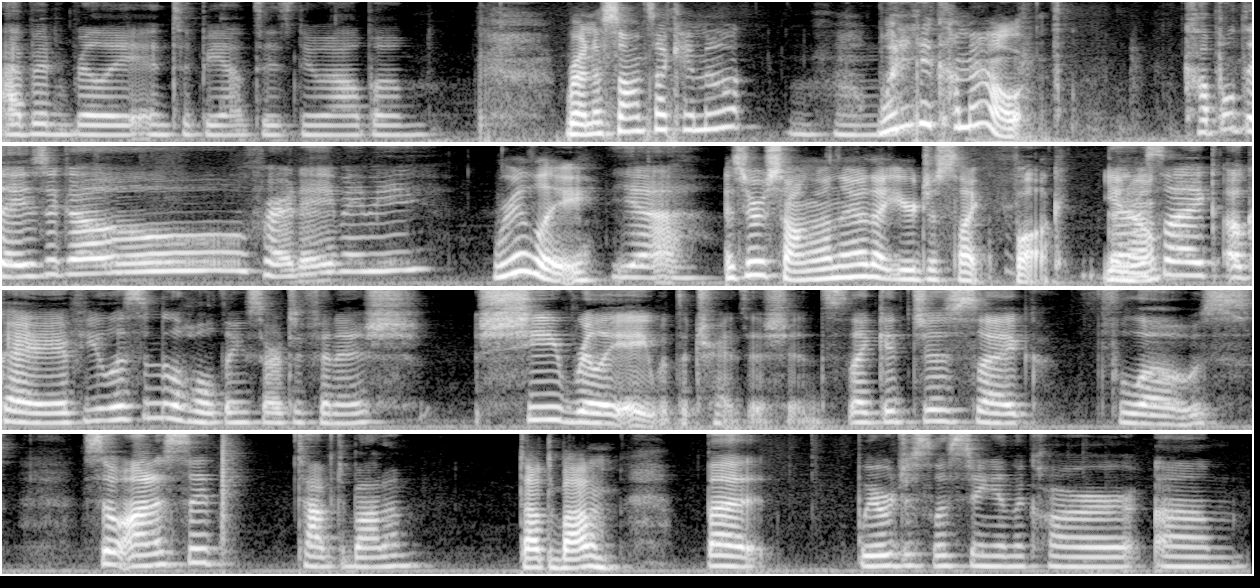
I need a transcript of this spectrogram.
I've been really into Beyonce's new album. Renaissance that came out? Mm-hmm. When did it come out? Couple days ago, Friday maybe. Really? Yeah. Is there a song on there that you're just like, fuck, you know? was like, okay, if you listen to the whole thing start to finish, she really ate with the transitions. Like it just like flows. So honestly, top to bottom. Top to bottom. But we were just listening in the car. Um,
